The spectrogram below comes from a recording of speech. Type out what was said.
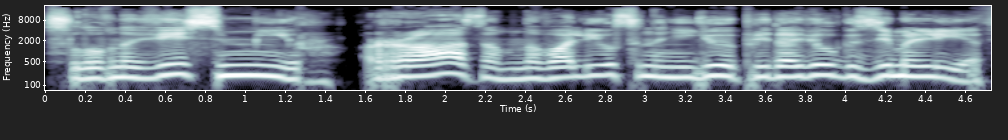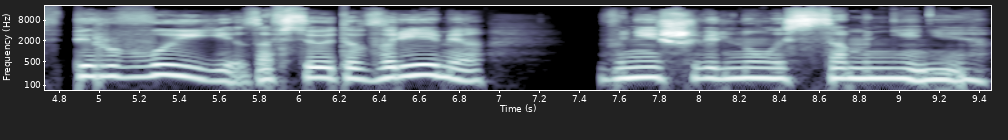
Словно весь мир разом навалился на нее и придавил к земле. Впервые за все это время в ней шевельнулось сомнение.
